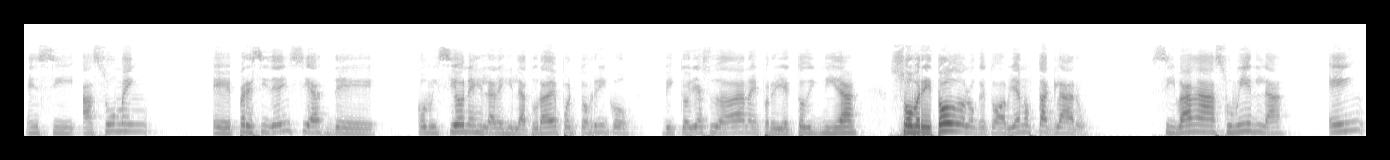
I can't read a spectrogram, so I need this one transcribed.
en si asumen eh, presidencias de comisiones en la legislatura de Puerto Rico, Victoria Ciudadana y Proyecto Dignidad, sobre todo lo que todavía no está claro, si van a asumirla en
